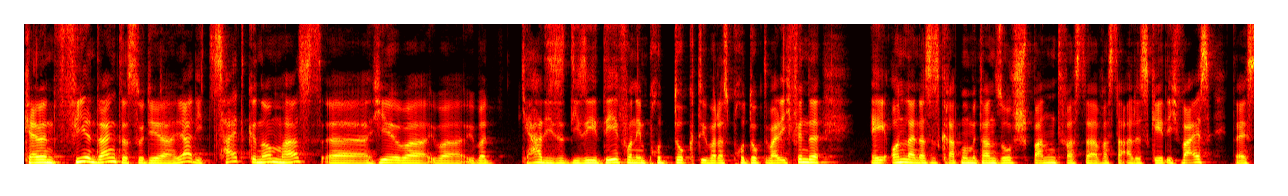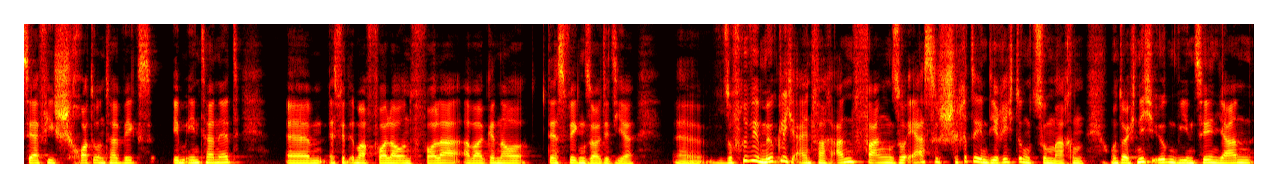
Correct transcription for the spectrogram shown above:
Kevin, vielen Dank, dass du dir ja die Zeit genommen hast, äh, hier über, über, über ja, diese, diese Idee von dem Produkt, über das Produkt, weil ich finde, ey, online, das ist gerade momentan so spannend, was da, was da alles geht. Ich weiß, da ist sehr viel Schrott unterwegs im Internet. Ähm, es wird immer voller und voller, aber genau deswegen solltet ihr äh, so früh wie möglich einfach anfangen, so erste Schritte in die Richtung zu machen und euch nicht irgendwie in zehn Jahren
